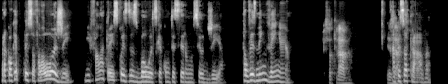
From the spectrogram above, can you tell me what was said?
para qualquer pessoa, fala hoje, me fala três coisas boas que aconteceram no seu dia. Talvez nem venha. A pessoa trava. Exato. A pessoa trava.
